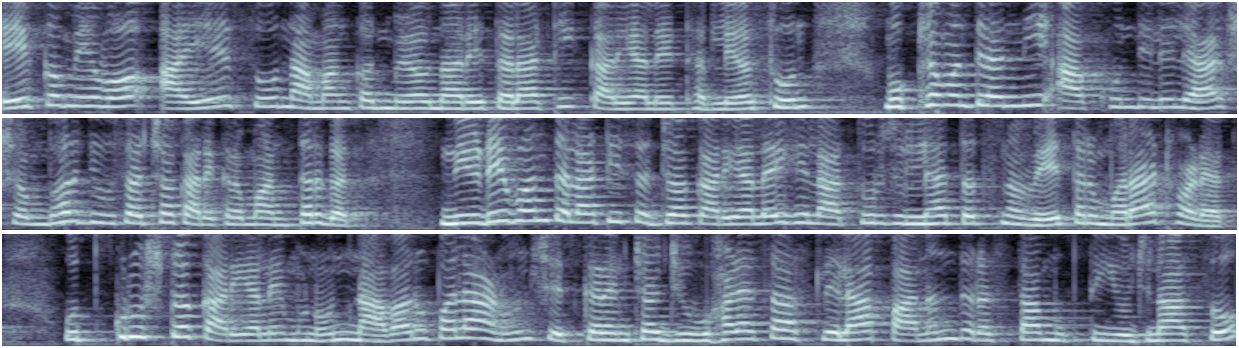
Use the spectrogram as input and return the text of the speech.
एकमेव आय एस ओ नामांकन मिळवणारे तलाठी कार्यालय ठरले असून मुख्यमंत्र्यांनी आखून दिलेल्या शंभर दिवसाच्या कार्यक्रमांतर्गत निडेबन तलाठी सज्जा कार्यालय हे लातूर जिल्ह्यातच नव्हे तर मराठवाड्यात उत्कृष्ट कार्यालय म्हणून नावारूपाला आणून शेतकऱ्यांच्या जिव्हाळ्याचा असलेला पानंद रस्ता मुक्ती योजना असो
